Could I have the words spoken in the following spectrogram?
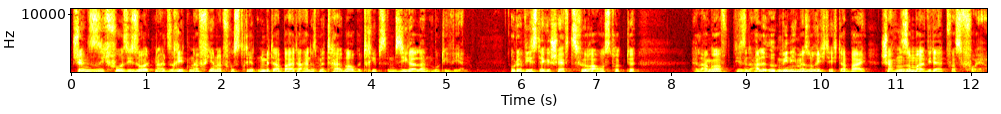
Stellen Sie sich vor, Sie sollten als Redner 400 frustrierten Mitarbeiter eines Metallbaubetriebs im Siegerland motivieren. Oder wie es der Geschäftsführer ausdrückte, Herr Langhoff, die sind alle irgendwie nicht mehr so richtig dabei. Schaffen Sie mal wieder etwas Feuer.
